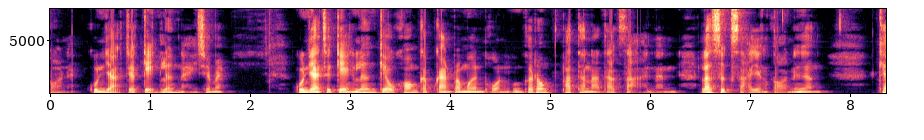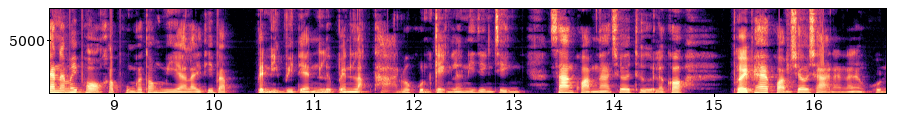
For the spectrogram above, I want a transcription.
ก่อนนะคุณอยากจะเก่งเรื่องไหนใช่ไหมคุณอยากจะเก่งเรื่องเกี่ยวข้องกับการประเมินผล คุณก็ต้องพัฒนาทักษะอันนั้น และศึกษาอย่างต่อเนื่อง แค่นั้นไม่พอครับ คุณก็ต้องมีอะไรที่แบบเป็นอีเวนต์หรือเป็นหลักฐานว่าคุณเก่งเรื่องนี้จริง ๆ สร้างความน่าเชื่อถือ แล้วก็ เผยแพร่ความเชี่ยวชาญนั้นของคุณ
